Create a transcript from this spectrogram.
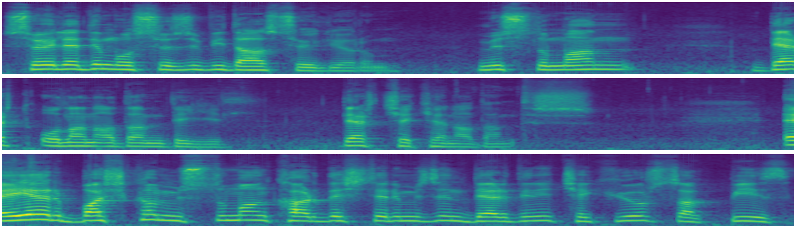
söyledim o sözü bir daha söylüyorum. Müslüman dert olan adam değil dert çeken adamdır. Eğer başka Müslüman kardeşlerimizin derdini çekiyorsak biz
